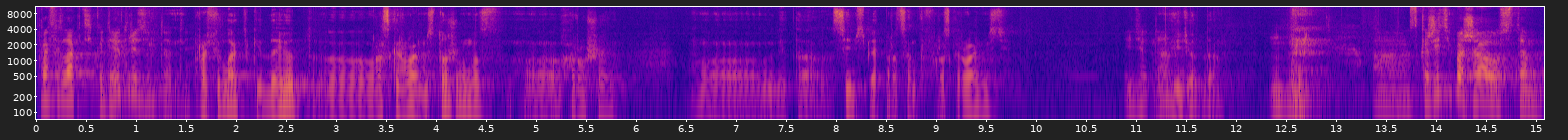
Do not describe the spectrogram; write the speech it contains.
Профилактика дает результаты? Профилактики дает. Э, раскрываемость тоже у нас э, хорошая. Где-то 75% раскрываемости. Идет, да? Идет, да. Угу. А, скажите, пожалуйста,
